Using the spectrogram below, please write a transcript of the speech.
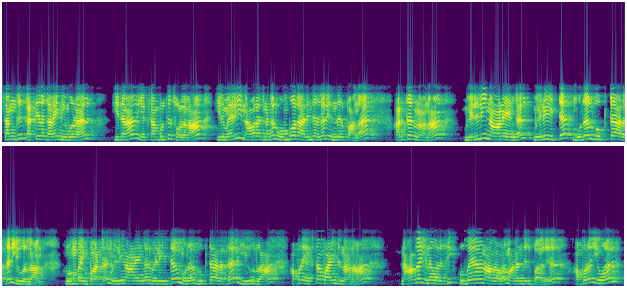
சங்கு கட்டிடக்கலை நிபுணர் இதெல்லாம் எக்ஸாம்பிளுக்கு சொல்லலாம். இதுமாரி நவரத்னங்கள் ஒம்பது அறிஞர்கள் இருந்திருப்பாங்க. அடுத்தது என்னன்னா வெள்ளி நாணயங்கள் வெளியிட்ட முதல் குப்த அரசர் இவர்தான். ரொம்ப இம்பார்ட்டன்ட் வெள்ளி நாணயங்கள் வெளியிட்ட முதல் குப்த அரசர் இவர்தான். அப்புறம் எக்ஸ்ட்ரா பாயிண்ட் என்னன்னா நாக இளவரசி குபேர நாகாவை மணந்திருப்பார். அப்புறம் இவர்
